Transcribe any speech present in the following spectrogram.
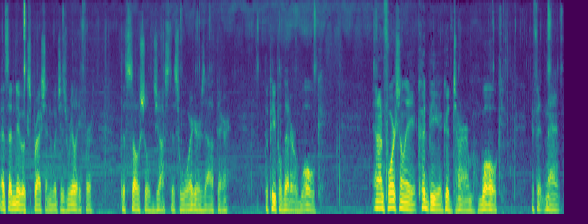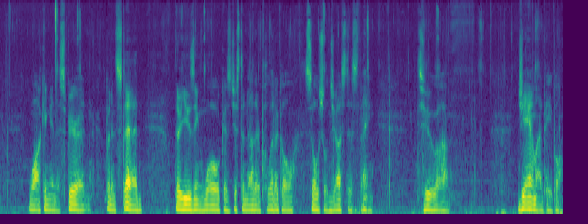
that's a new expression which is really for the social justice warriors out there the people that are woke and unfortunately, it could be a good term, woke, if it meant walking in the spirit. But instead, they're using woke as just another political social justice thing to uh, jam on people.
